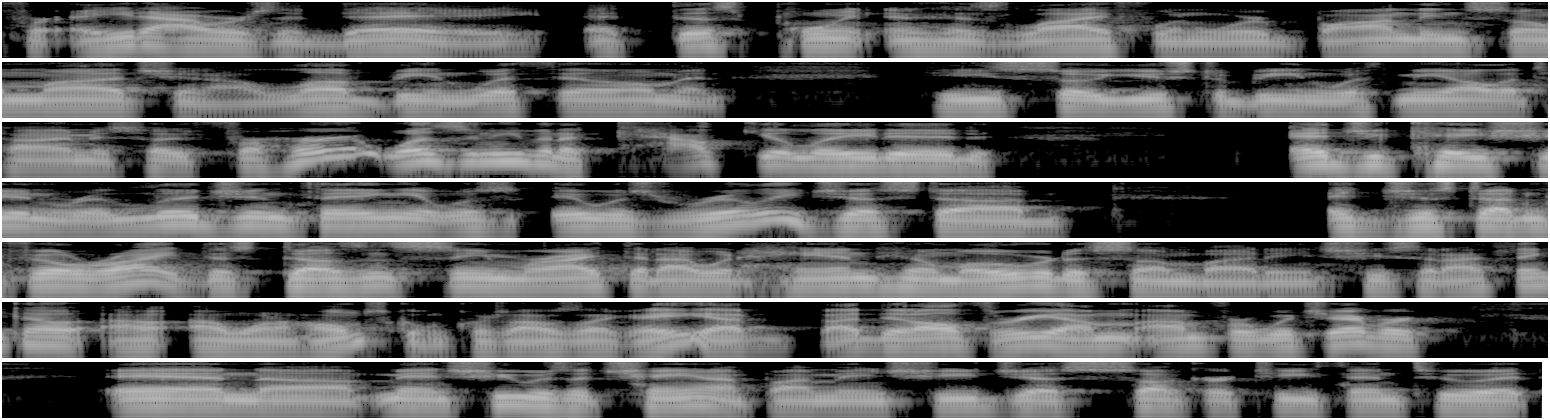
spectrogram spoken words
for eight hours a day at this point in his life when we're bonding so much and I love being with him and he's so used to being with me all the time. And so for her, it wasn't even a calculated education, religion thing. It was it was really just uh it just doesn't feel right. This doesn't seem right that I would hand him over to somebody. And she said, I think I, I, I want to homeschool. Of course, I was like, hey, I, I did all three. I'm, I'm for whichever. And uh, man, she was a champ. I mean, she just sunk her teeth into it.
